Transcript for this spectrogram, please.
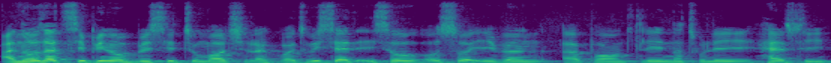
I know that sleeping obviously too much, like what we said, is also even apparently not really healthy.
